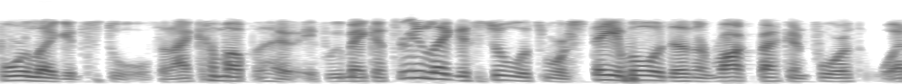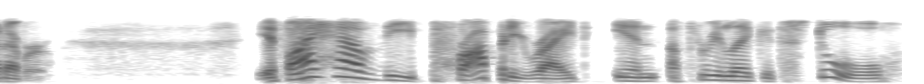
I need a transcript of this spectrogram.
four-legged stools, and I come up with if we make a three-legged stool, it's more stable, it doesn't rock back and forth, whatever. If I have the property right in a three-legged stool,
